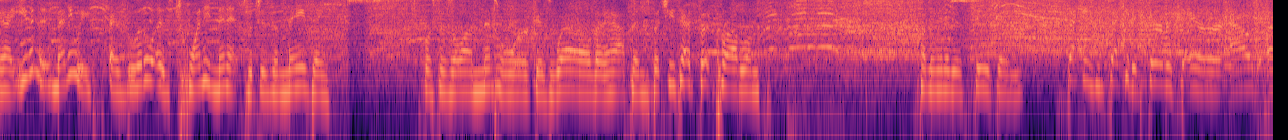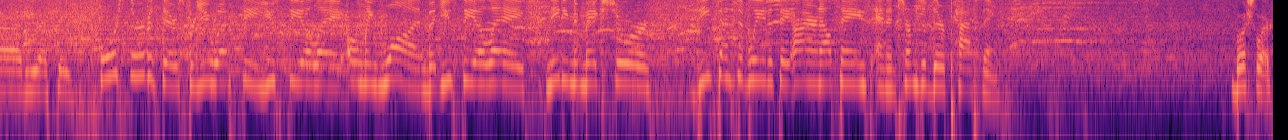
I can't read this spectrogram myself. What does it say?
Yeah, even in many weeks, as little as 20 minutes, which is amazing. Of course, there's a lot of mental work as well that happens, but she's had foot problems coming into this season. Second consecutive service error out of USC. Four service errors for USC. UCLA only one, but UCLA needing to make sure defensively that they iron out things and in terms of their passing. Buechler.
